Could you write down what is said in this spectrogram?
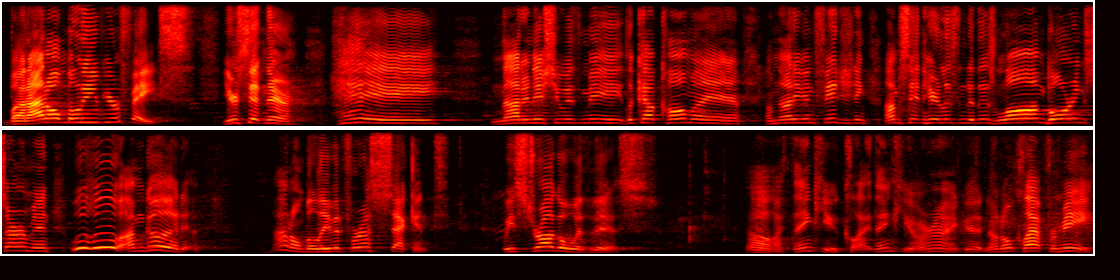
but I don't believe your face. You're sitting there, Hey, not an issue with me. Look how calm I am. I'm not even fidgeting. I'm sitting here listening to this long, boring sermon. Woohoo, I'm good. I don't believe it for a second. We struggle with this. Oh, I thank you. Thank you. All right, good. No, don't clap for me.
